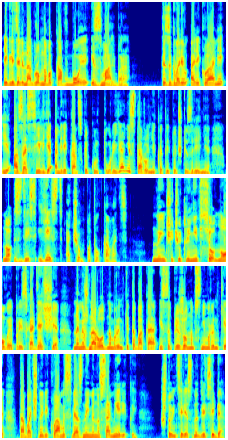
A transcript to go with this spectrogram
и глядели на огромного ковбоя из Мальборо. Ты заговорил о рекламе и о засилье американской культуры. Я не сторонник этой точки зрения, но здесь есть о чем потолковать. Нынче чуть ли не все новое, происходящее на международном рынке табака и сопряженном с ним рынке табачной рекламы, связано именно с Америкой, что интересно для тебя,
